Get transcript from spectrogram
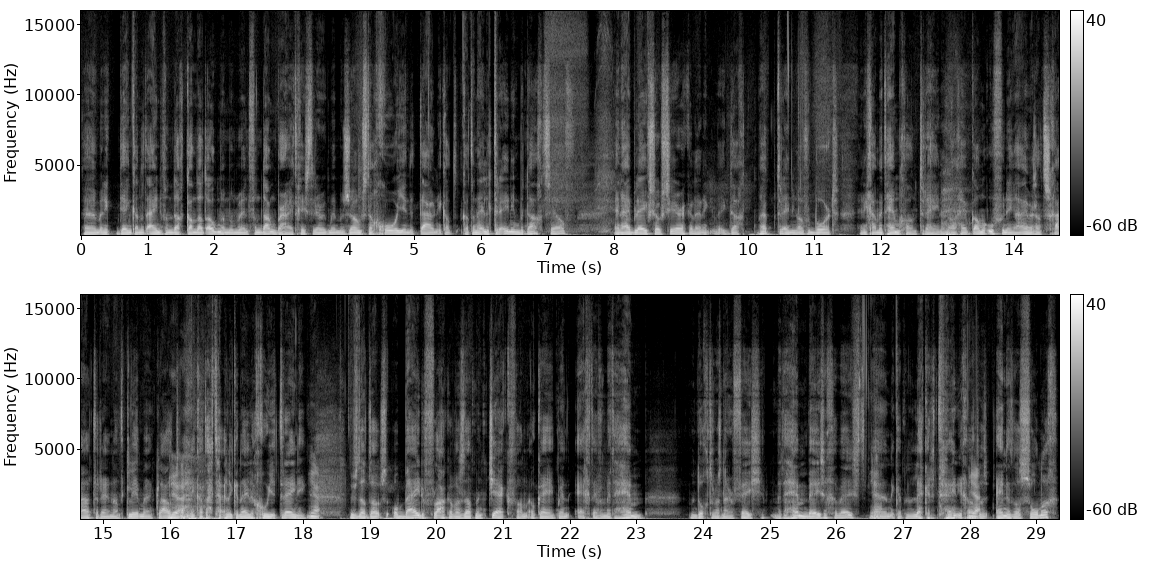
Ehm, en ik denk aan het einde van de dag kan dat ook mijn moment van dankbaarheid. Gisteren heb ik met mijn zoon staan gooien in de tuin. Ik had, ik had een hele training bedacht zelf. En hij bleef zo cirkelen. En ik, ik dacht, hup, training overboord. En ik ga met hem gewoon trainen. En dan geef ik allemaal oefeningen. Hij was aan het schateren en aan het klimmen en klauteren. Ja. En ik had uiteindelijk een hele goede training. Ja. Dus dat was, op beide vlakken was dat mijn check van... oké, ik ben echt even met hem... Mijn dochter was naar een feestje. Met hem bezig geweest. Ja. En ik heb een lekkere training gehad. Dus, en het was zonnig.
